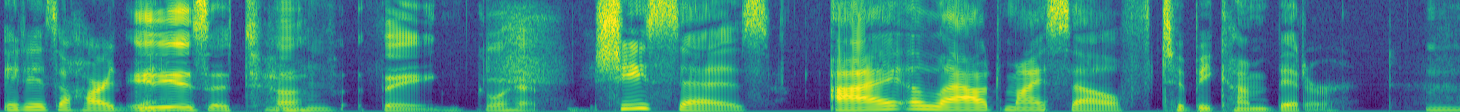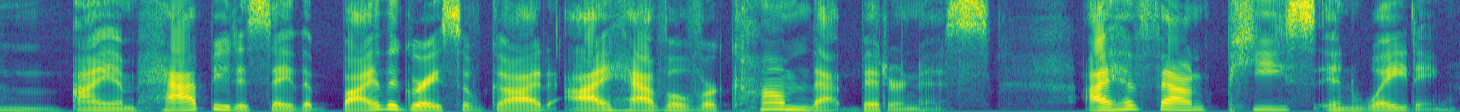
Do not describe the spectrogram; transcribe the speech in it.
It is a hard thing. It is a tough Mhm. thing. Go ahead. She says, I allowed myself to become bitter. Mm. I am happy to say that by the grace of God, I have overcome that bitterness. I have found peace in waiting.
